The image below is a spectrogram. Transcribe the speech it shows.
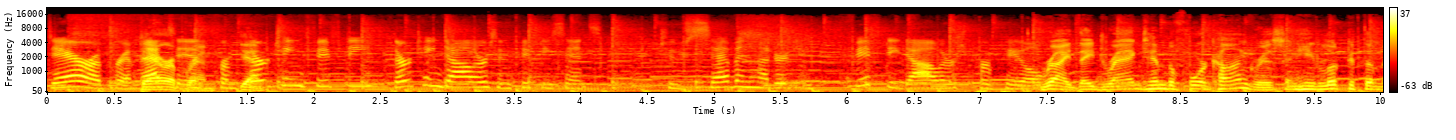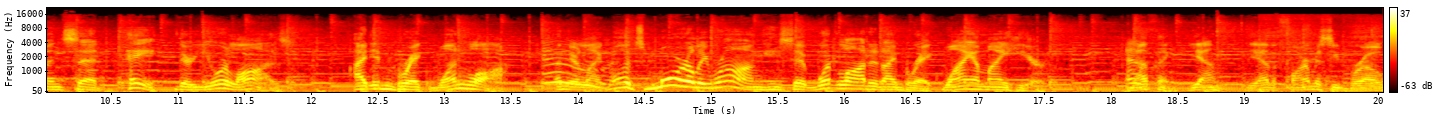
Daraprim, that's Daraprim, it. From yeah. $13.50, $13.50 to $750 per pill. Right, they dragged him before Congress and he looked at them and said, "Hey, they're your laws. I didn't break one law." And they're like, "Well, it's morally wrong." He said, "What law did I break? Why am I here?" Oh. Nothing. Yeah, yeah, the pharmacy bro.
